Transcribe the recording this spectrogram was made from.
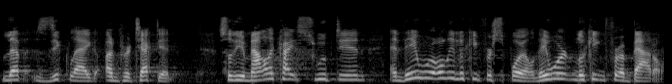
left Ziklag unprotected. So the Amalekites swooped in, and they were only looking for spoil. They weren't looking for a battle.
